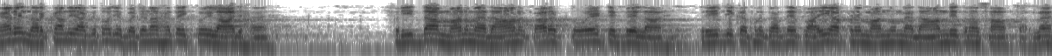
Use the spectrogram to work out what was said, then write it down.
ਕਹਿ ਰਹੇ ਨਰਕਾਂ ਦੀ ਅੱਗ ਤੋਂ ਜੇ ਬਚਣਾ ਹੈ ਤਾਂ ਇੱਕੋ ਇਲਾਜ ਹੈ। ਫਰੀਦਾ ਮਨ ਮੈਦਾਨ ਕਰ, ਟੋਏ ਟਿੱਬੇ ਲਾਹੇ। ਫਰੀਦ ਜੀ ਕਥਨ ਕਰਦੇ, ਭਾਈ, ਆਪਣੇ ਮਨ ਨੂੰ ਮੈਦਾਨ ਦੀ ਤਰ੍ਹਾਂ ਸਾਫ਼ ਕਰ ਲੈ।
